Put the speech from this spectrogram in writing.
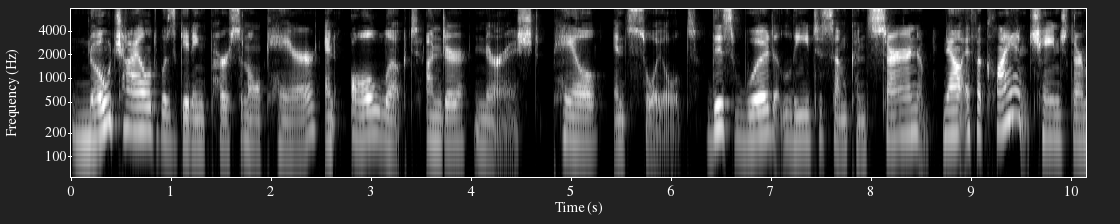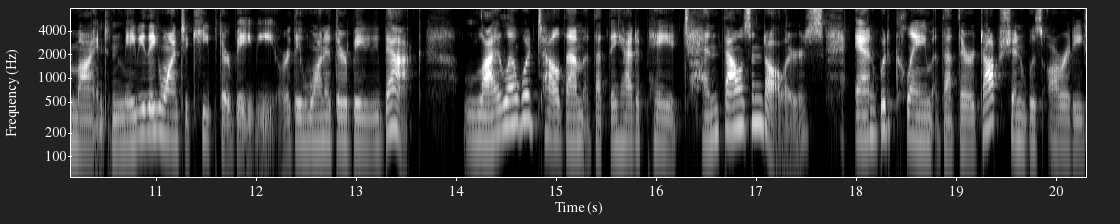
No child was getting personal care, and all looked undernourished, pale, and soiled. This would lead to some concern. Now, if a client changed their mind and maybe they wanted to keep their baby or they wanted their baby back, Lila would tell them that they had to pay $10,000 and would claim that their adoption was already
